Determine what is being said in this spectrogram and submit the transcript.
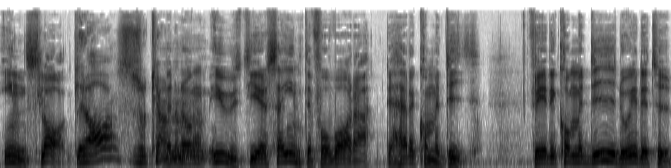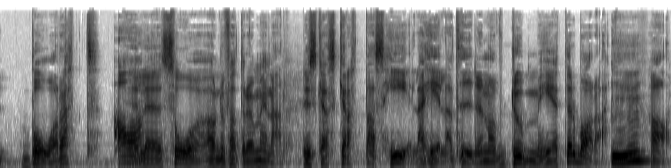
inslag. Ja, så kan Men de. de utger sig inte för att vara, det här är komedi. För är det komedi då är det typ Borat. Ja. Eller så, om du fattar vad jag menar. Det ska skrattas hela, hela tiden av dumheter bara. Ja.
